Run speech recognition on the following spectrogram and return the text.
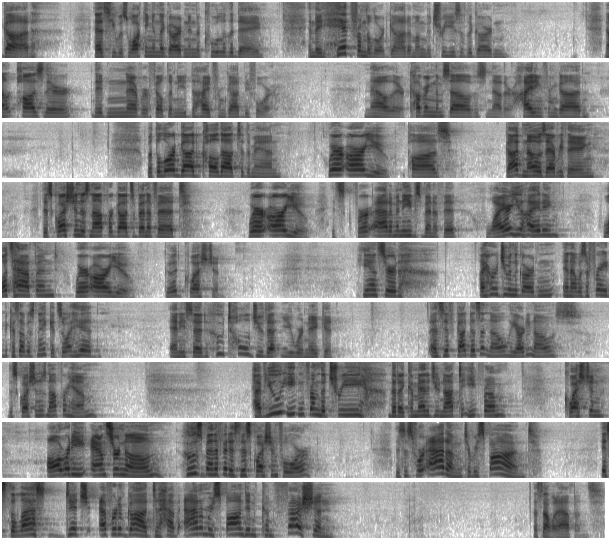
God as he was walking in the garden in the cool of the day, and they hid from the Lord God among the trees of the garden. Now, pause there. They'd never felt the need to hide from God before. Now they're covering themselves, now they're hiding from God. But the Lord God called out to the man, Where are you? Pause. God knows everything. This question is not for God's benefit. Where are you? It's for Adam and Eve's benefit. Why are you hiding? What's happened? Where are you? Good question. He answered, I heard you in the garden, and I was afraid because I was naked, so I hid. And he said, Who told you that you were naked? As if God doesn't know, he already knows. This question is not for him. Have you eaten from the tree that I commanded you not to eat from? Question already answer known. Whose benefit is this question for? This is for Adam to respond. It's the last ditch effort of God to have Adam respond in confession. That's not what happens.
